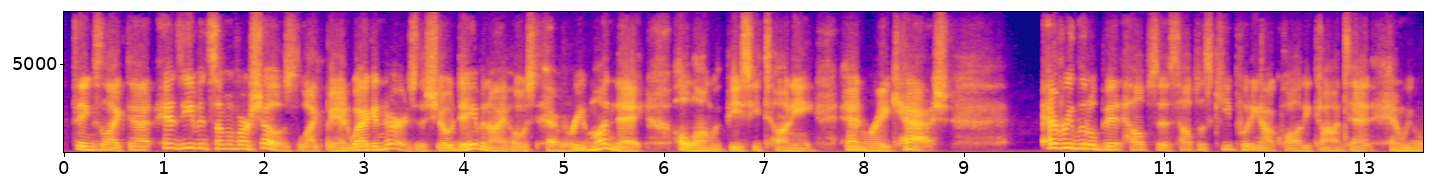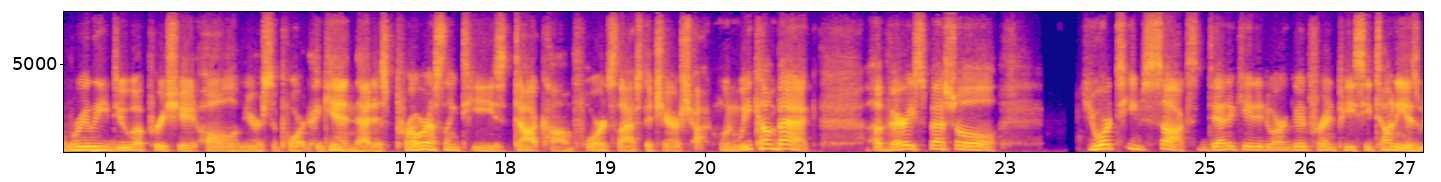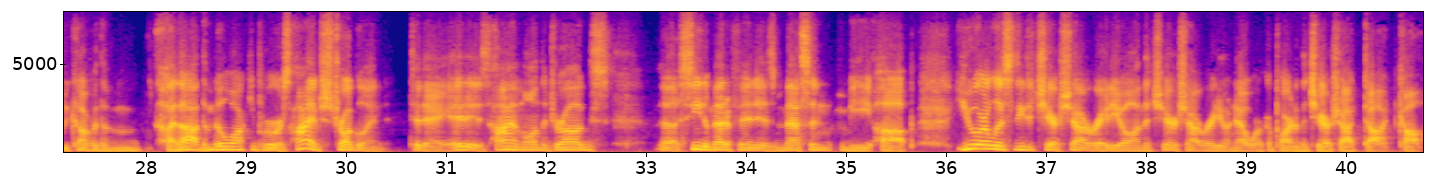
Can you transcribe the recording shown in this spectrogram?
things like that, and even some of our shows like Bandwagon Nerds, the show Dave and I host every Monday, along with PC Tunney and Ray Cash every little bit helps us helps us keep putting out quality content and we really do appreciate all of your support. Again that is prowrestlingtees.com forward slash the chair shot. When we come back a very special your team sucks dedicated to our good friend pc tunney as we cover the uh, the milwaukee brewers. I am struggling today. It is i am on the drugs the acetaminophen is messing me up. You are listening to Chair Shot Radio on the Chair Shot Radio Network, a part of the chairshot.com.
